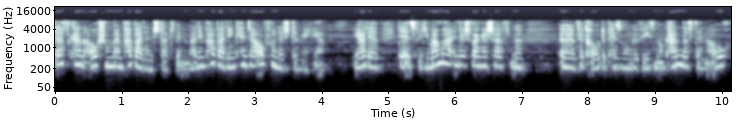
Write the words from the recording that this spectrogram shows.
das kann auch schon beim Papa dann stattfinden, weil den Papa, den kennt er auch von der Stimme her. Ja, der, der ist für die Mama in der Schwangerschaft eine äh, vertraute Person gewesen und kann das dann auch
